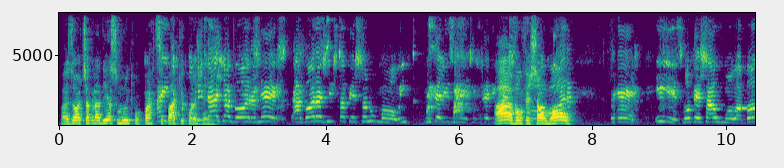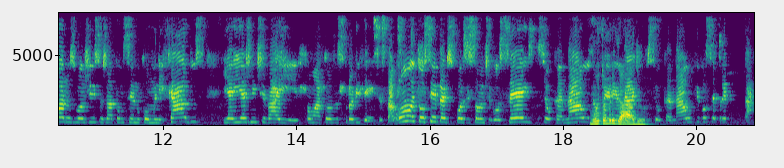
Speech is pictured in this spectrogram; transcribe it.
Mas, ó, te agradeço muito por participar aqui com a gente. agora, né? Agora a gente está fechando o mall, infelizmente. ah, vão fechar o mall? É, isso. Vou fechar o mall agora, os lojistas já estão sendo comunicados. E aí a gente vai tomar todas as providências, tá bom? Eu estou sempre à disposição de vocês, do seu canal. Muito obrigado. Do seu canal, o que você precisar.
